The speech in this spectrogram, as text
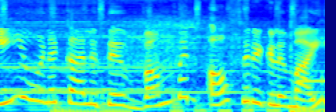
ഈ ഓണക്കാലത്ത് വമ്പൻ ഓഫറുകളുമായി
